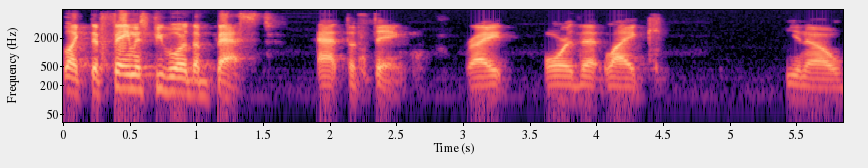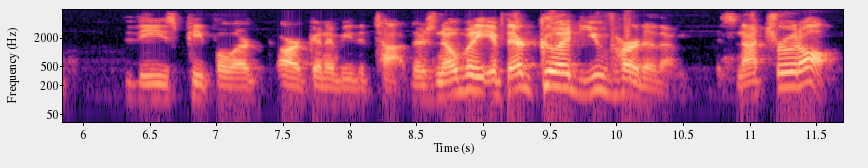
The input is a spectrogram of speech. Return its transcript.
like the famous people are the best at the thing, right? Or that like you know these people are are going to be the top. There's nobody if they're good, you've heard of them. It's not true at all.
